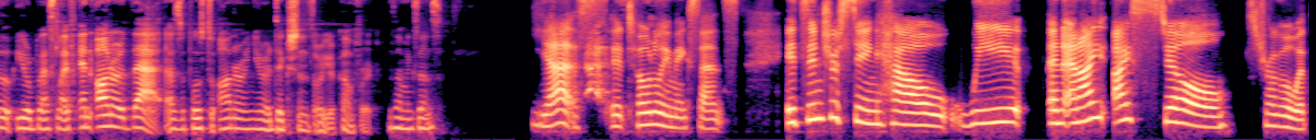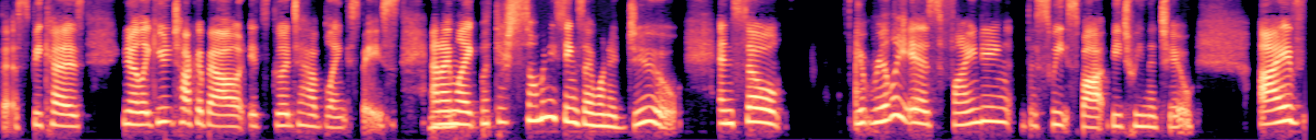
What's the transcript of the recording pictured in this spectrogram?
the, your best life and honor that as opposed to honoring your addictions or your comfort? Does that make sense? Yes, it totally makes sense. It's interesting how we and and I I still struggle with this because, you know, like you talk about it's good to have blank space. Mm-hmm. And I'm mm-hmm. like, but there's so many things I want to do. And so it really is finding the sweet spot between the two. I've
